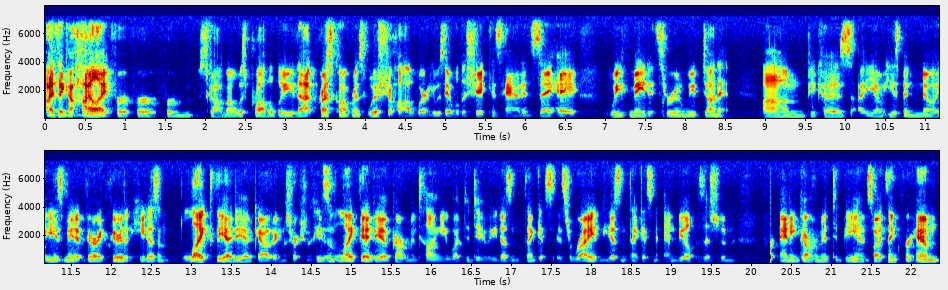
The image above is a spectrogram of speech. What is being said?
I think a highlight for for for Scott Moe was probably that press conference with Shahab, where he was able to shake his hand and say, "Hey, we've made it through and we've done it." Um, because uh, you know he's been no he's made it very clear that he doesn't like the idea of gathering restrictions. He doesn't like the idea of government telling you what to do. He doesn't think it's it's right, he doesn't think it's an enviable position for any government to be in. So I think for him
